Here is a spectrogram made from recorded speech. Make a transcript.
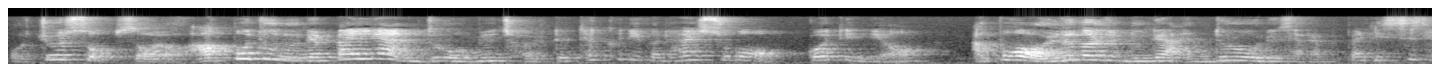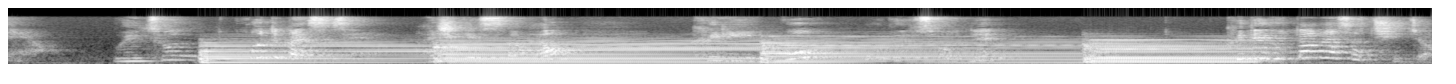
어쩔 수 없어요. 악보도 눈에 빨리 안 들어오면 절대 테크닉을 할 수가 없거든요. 악보가 얼른 얼른 눈에 안 들어오는 사람은 빨리 쓰세요. 왼손 코드만 쓰세요. 아시겠어요? 그리고 오른손은 그대로 따라서 치죠.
